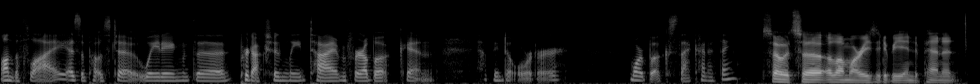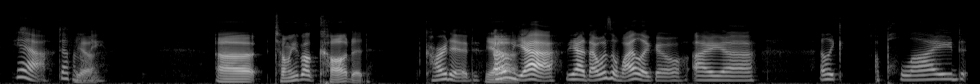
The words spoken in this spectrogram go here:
on the fly as opposed to waiting the production lead time for a book and having to order more books, that kind of thing. so it's uh, a lot more easy to be independent Yeah, definitely. uh tell me about carded Carded. Yeah. Oh yeah. Yeah, that was a while ago. I uh I like applied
